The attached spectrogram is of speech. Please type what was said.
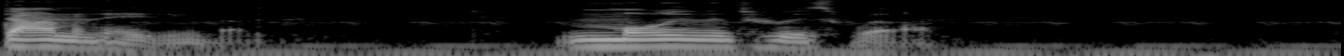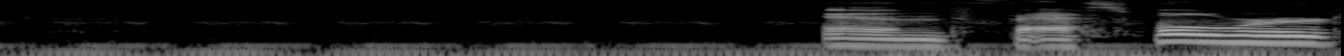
dominating them, molding them to his will. And fast forward,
